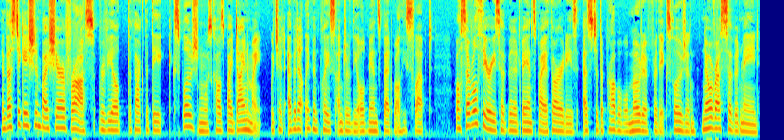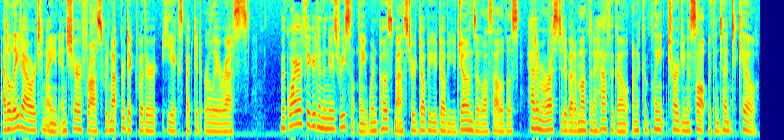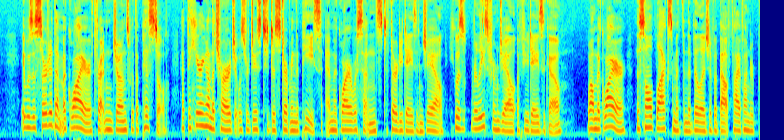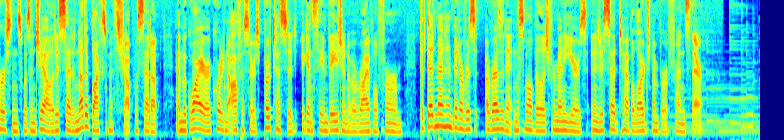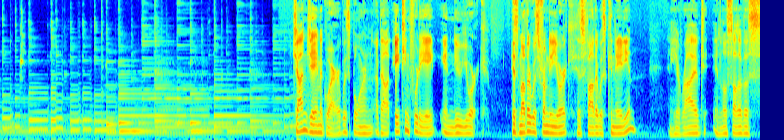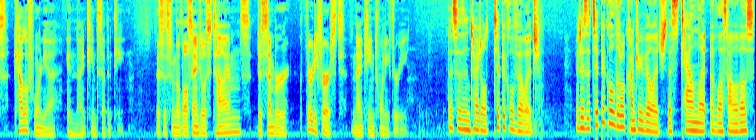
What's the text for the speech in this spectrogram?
Investigation by Sheriff Ross revealed the fact that the explosion was caused by dynamite, which had evidently been placed under the old man's bed while he slept. While several theories have been advanced by authorities as to the probable motive for the explosion, no arrests have been made at a late hour tonight, and Sheriff Ross would not predict whether he expected early arrests. McGuire figured in the news recently when Postmaster W. W. Jones of Los Alamos had him arrested about a month and a half ago on a complaint charging assault with intent to kill. It was asserted that McGuire threatened Jones with a pistol. At the hearing on the charge, it was reduced to disturbing the peace, and McGuire was sentenced to 30 days in jail. He was released from jail a few days ago. While McGuire, the sole blacksmith in the village of about 500 persons, was in jail, it is said another blacksmith shop was set up, and McGuire, according to officers, protested against the invasion of a rival firm. The dead man had been a, res- a resident in the small village for many years, and it is said to have a large number of friends there. John J. McGuire was born about 1848 in New York. His mother was from New York, his father was Canadian, and he arrived in Los Olivos, California in 1917. This is from the Los Angeles Times, December 31st, 1923. This is entitled Typical Village. It is a typical little country village, this townlet of Los Olivos.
